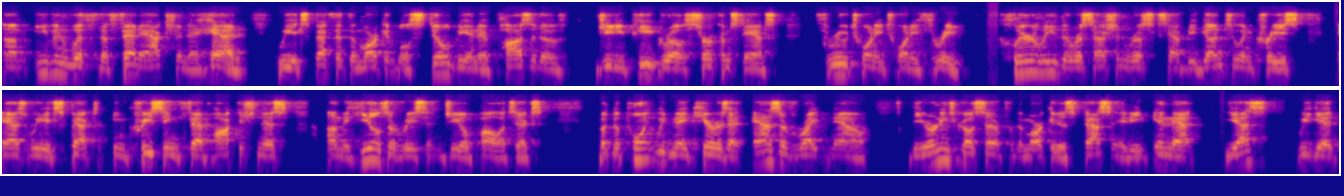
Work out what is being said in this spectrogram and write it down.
um, even with the Fed action ahead, we expect that the market will still be in a positive GDP growth circumstance through 2023. Clearly, the recession risks have begun to increase as we expect increasing Fed hawkishness on the heels of recent geopolitics. But the point we'd make here is that as of right now, the earnings growth setup for the market is fascinating in that, yes, we get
